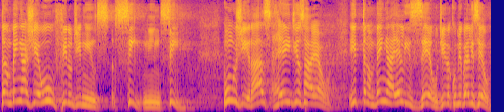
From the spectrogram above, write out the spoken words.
Também a Jeú, filho de Ninsi, Ninsi ungirás rei de Israel, e também a Eliseu, diga comigo, Eliseu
